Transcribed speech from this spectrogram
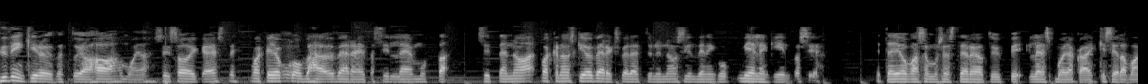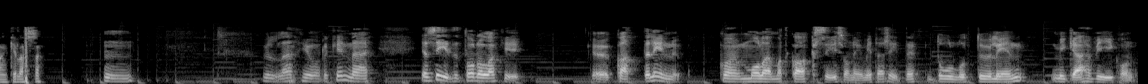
hyvin kirjoitettuja hahmoja, siis oikeesti. Vaikka joku On. on vähän övereitä silleen, mutta sitten ne on, vaikka ne olisikin överiksi vedetty, niin ne on silti niinku mielenkiintoisia. Että ei ole vaan semmoisia stereotyyppi lesboja kaikki siellä vankilassa. Mm. Kyllä, juurikin näin. Ja siitä todellakin ö, kattelin molemmat kaksi seasonia, mitä siitä nyt on tullut tyyliin, mikä viikon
